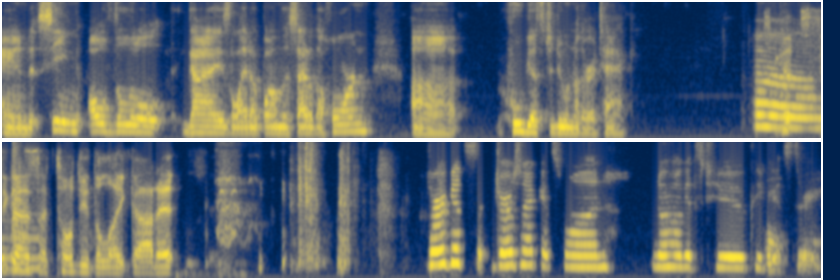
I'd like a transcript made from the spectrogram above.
And seeing all of the little guys light up on the side of the horn, uh, who gets to do another attack? Uh, See, guys, I told you the light got it. Jar gets Jarzak gets one, Norhill gets two, Cleek Oh. gets three,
